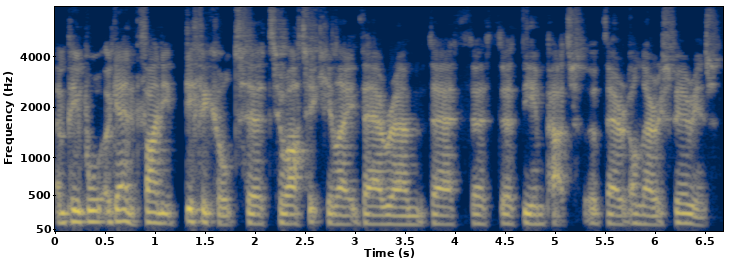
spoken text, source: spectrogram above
and people again find it difficult to to articulate their um, their the, the, the impact of their on their experience.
